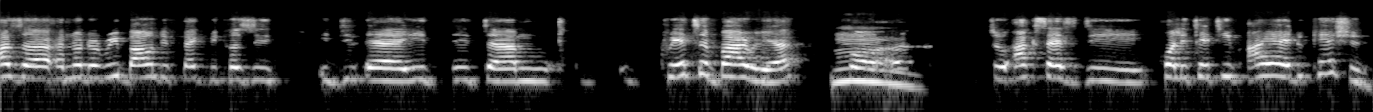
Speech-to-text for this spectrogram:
has a, another rebound effect because it it uh, it, it um, creates a barrier for uh, Mm. to access the qualitative higher education.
